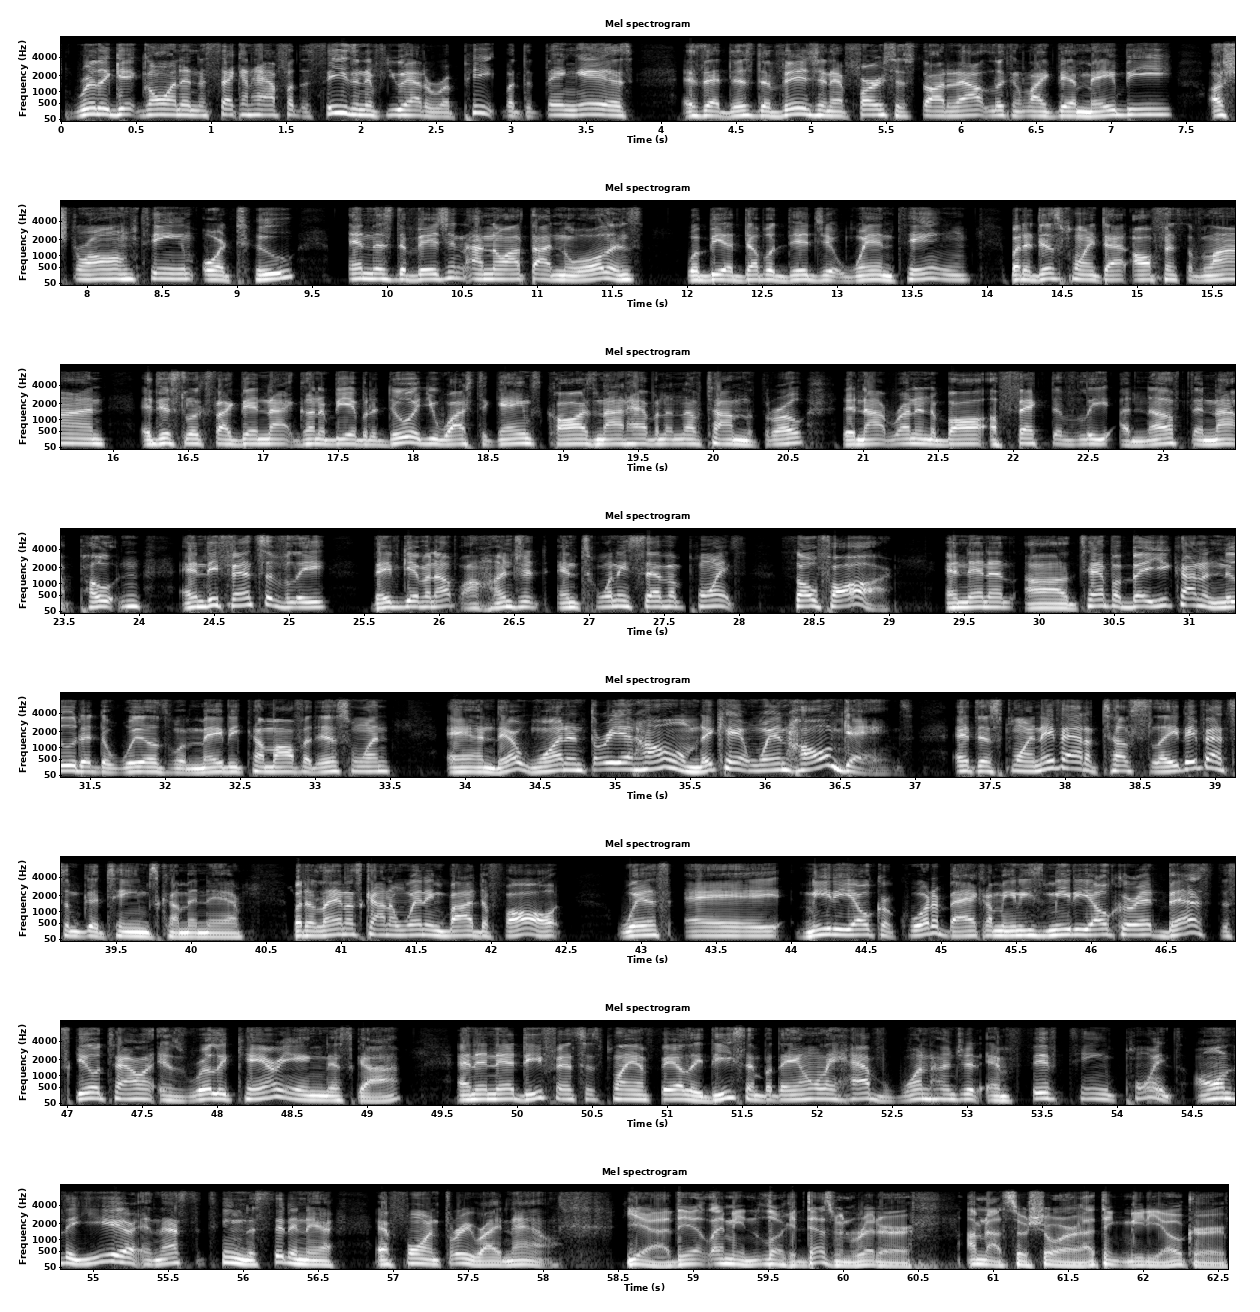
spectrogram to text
really get going in the second half of the season if you had a repeat. But the thing is, is that this division at first it started out looking like there may be a strong team or two in this division. I know I thought New Orleans would be a double digit win team, but at this point, that offensive line, it just looks like they're not going to be able to do it. You watch the games, Carr's not having enough time to throw. They're not running the ball effectively enough. They're not potent. And defensively, they've given up 127 points so far. And then in uh, Tampa Bay, you kind of knew that the wheels would maybe come off of this one. And they're one and three at home. They can't win home games at this point. They've had a tough slate. They've had some good teams come in there, but Atlanta's kind of winning by default with a mediocre quarterback. I mean, he's mediocre at best. The skill talent is really carrying this guy. And then their defense is playing fairly decent, but they only have 115 points on the year, and that's the team that's sitting there at four and three right now. Yeah, the, I mean, look at Desmond Ridder. I'm not so sure. I think mediocre.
